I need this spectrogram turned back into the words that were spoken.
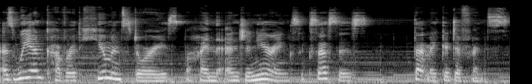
as we uncover the human stories behind the engineering successes that make a difference.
